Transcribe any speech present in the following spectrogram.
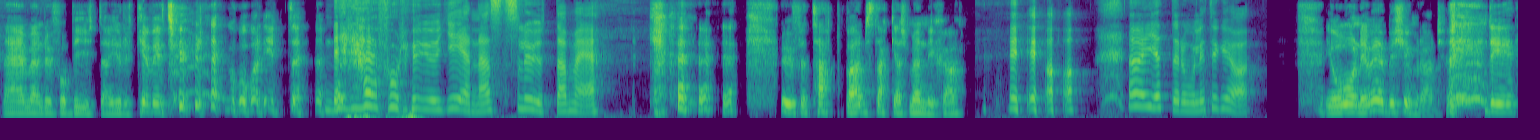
Nej, men du får byta yrke, vet du, det går inte. Det där får du ju genast sluta med. du är för tappad, stackars människa. ja, det är jätteroligt tycker jag. Jo, nu är jag bekymrad. det,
